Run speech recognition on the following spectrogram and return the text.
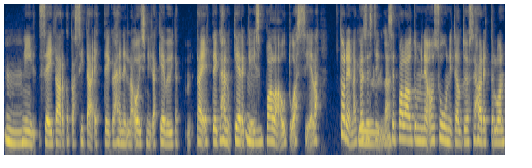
mm. niin se ei tarkoita sitä, etteikö hänellä olisi niitä kevyitä, tai etteikö hän kerkeisi mm. palautua siellä todennäköisesti Kyllä. se palautuminen on suunniteltu, jos se harjoittelu on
